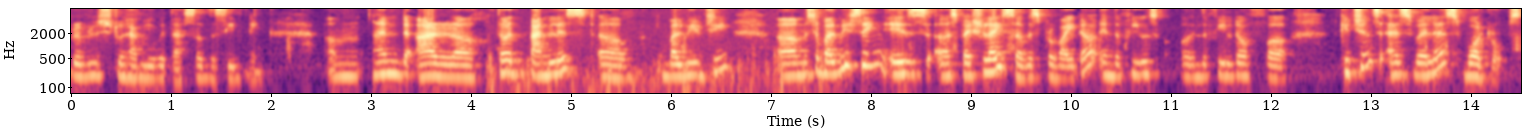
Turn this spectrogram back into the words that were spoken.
privileged to have you with us uh, this evening. Um, and our uh, third panelist, uh, Balbir ji, uh, Mr. Balbir Singh is a specialized service provider in the fields in the field of uh, kitchens as well as wardrobes.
